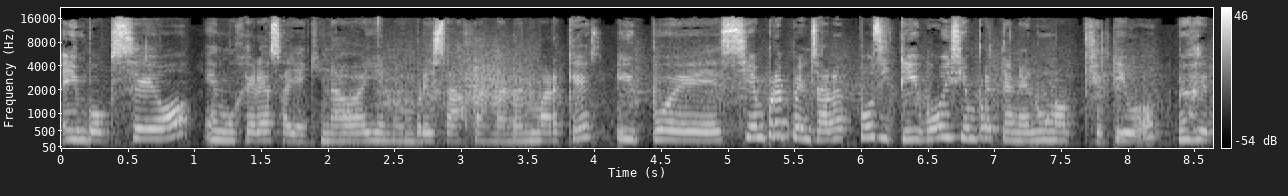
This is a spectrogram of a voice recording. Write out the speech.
en boxeo, en mujeres a Yakinaba y en hombres a Juan Manuel Márquez. Y pues siempre pensar positivo y siempre tener un objetivo. Mi, obje-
